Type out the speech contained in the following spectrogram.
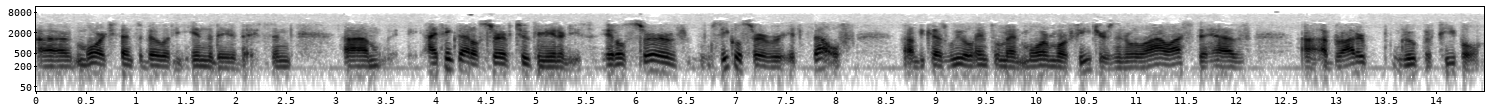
uh, more extensibility in the database. And um, I think that'll serve two communities. It'll serve SQL Server itself uh, because we will implement more and more features and it will allow us to have uh, a broader group of people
